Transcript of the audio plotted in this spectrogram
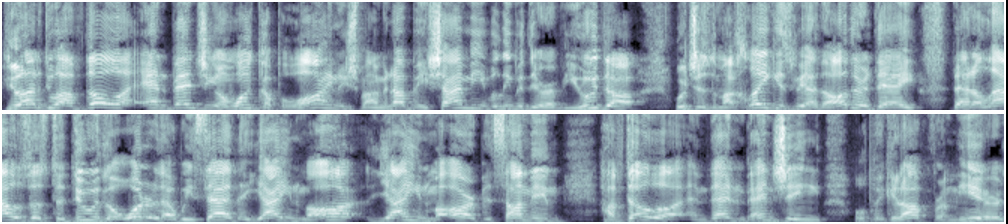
You're allowed to do Avdallah and benching on one cup of wine. Which is the machlekes we had the other day, that allows us to do the order that we said, that Yayin Ma'ar, Yayin Ma'ar, Havdalah, and then benching. We'll pick it up from here.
